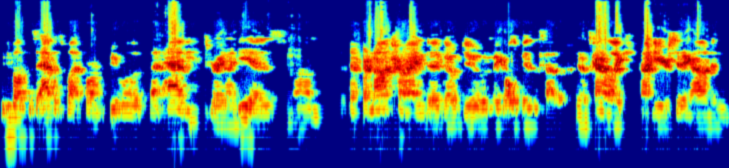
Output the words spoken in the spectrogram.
we developed this Applits platform for people that have these great ideas. Mhm. Um, that they're not trying to go do and make a whole business out of it. You know, it's kind of like an idea you're sitting on, and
